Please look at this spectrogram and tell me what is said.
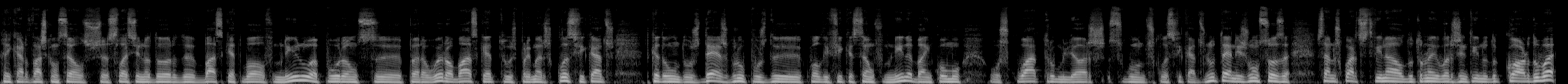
Ricardo Vasconcelos, selecionador de basquetebol feminino, apuram-se para o Eurobasket os primeiros classificados de cada um dos 10 grupos de qualificação feminina, bem como os quatro melhores segundos classificados. No ténis, João Sousa está nos quartos de final do torneio argentino de Córdoba,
